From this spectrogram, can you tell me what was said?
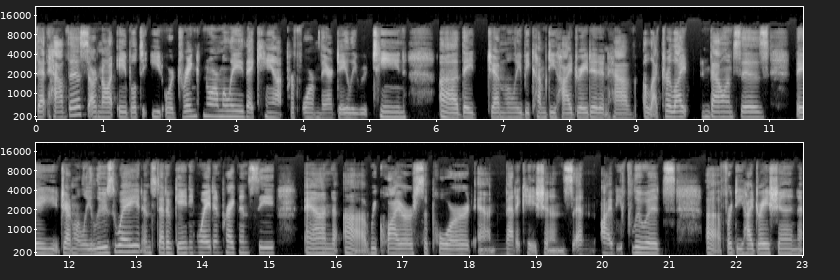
that have this are not able to eat or drink normally. They can't perform their daily routine. Uh, they generally become dehydrated and have electrolyte imbalances. They generally lose weight instead of gaining weight in pregnancy and uh, require support and medications and IV fluids uh, for dehydration.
